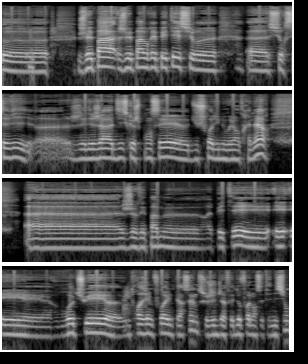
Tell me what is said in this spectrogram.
euh, je vais pas, je vais pas me répéter sur euh, euh, sur Séville. Euh, J'ai déjà dit ce que je pensais euh, du choix du nouvel entraîneur. Euh, je vais pas me répéter et, et, et, retuer une troisième fois une personne parce que j'ai déjà fait deux fois dans cette émission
